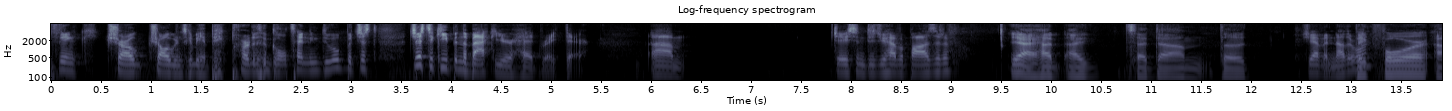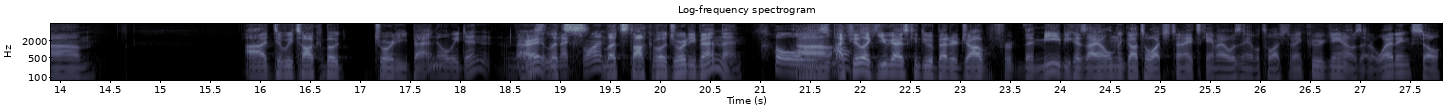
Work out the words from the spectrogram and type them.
think Charl- gonna be a big part of the goaltending duo, but just, just to keep in the back of your head, right there. Um, Jason, did you have a positive? Yeah, I had I said um, the Did you have another big one? four. Um, uh, did we talk about Jordie Benn? No, we didn't. That All right, let's next one. let's talk about Jordie Benn then. Holy Um, I feel like you guys can do a better job for than me because I only got to watch tonight's game. I wasn't able to watch the Vancouver game. I was at a wedding, so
